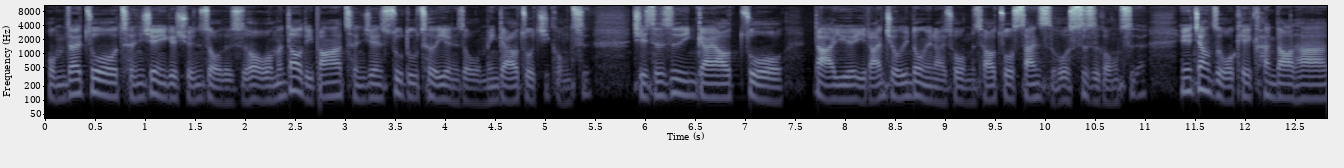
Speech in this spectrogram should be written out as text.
我们在做呈现一个选手的时候，我们到底帮他呈现速度测验的时候，我们应该要做几公尺？其实是应该要做大约以篮球运动员来说，我们是要做三十或四十公尺的，因为这样子我可以看到他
